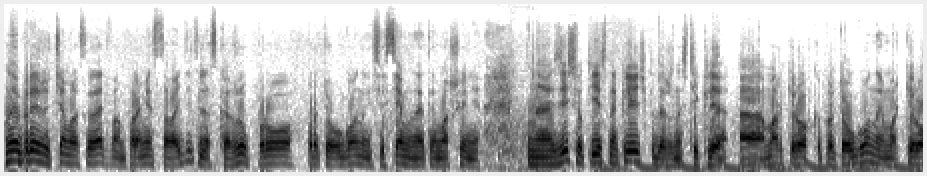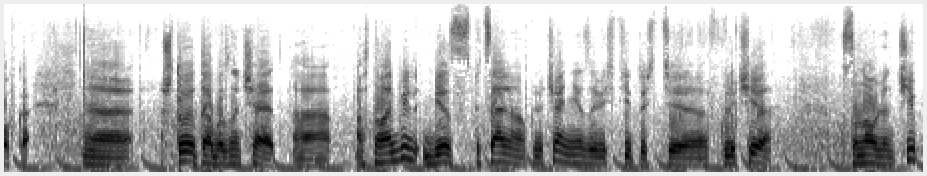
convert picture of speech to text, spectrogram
Ну и прежде чем рассказать вам про место водителя, скажу про противоугонные системы на этой машине. Э, здесь вот есть наклеечка даже на стекле, э, маркировка противоугонная маркировка. Э, что это обозначает? Автомобиль без специального ключа не завести, то есть в ключе установлен чип,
